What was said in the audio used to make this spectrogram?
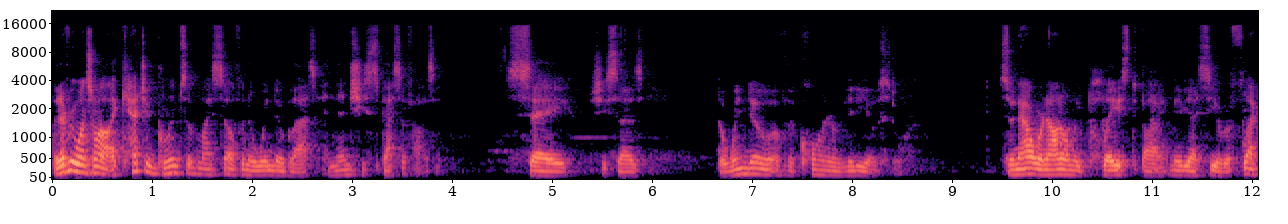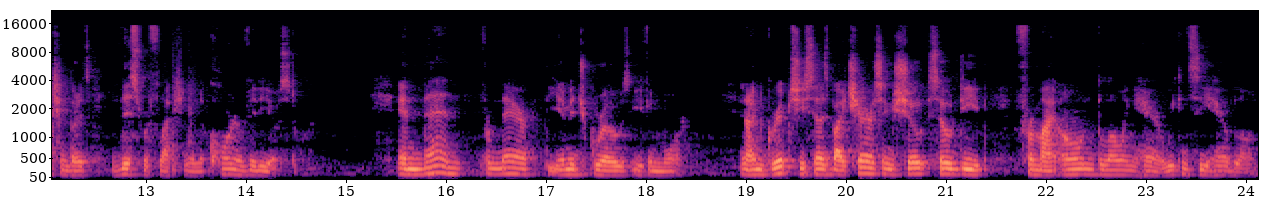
but every once in a while I catch a glimpse of myself in a window glass, and then she specifies it. Say, she says, the window of the corner video store. So now we're not only placed by maybe I see a reflection, but it's this reflection in the corner video store. And then from there, the image grows even more. And I'm gripped, she says, by cherishing so deep for my own blowing hair. We can see hair blowing.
